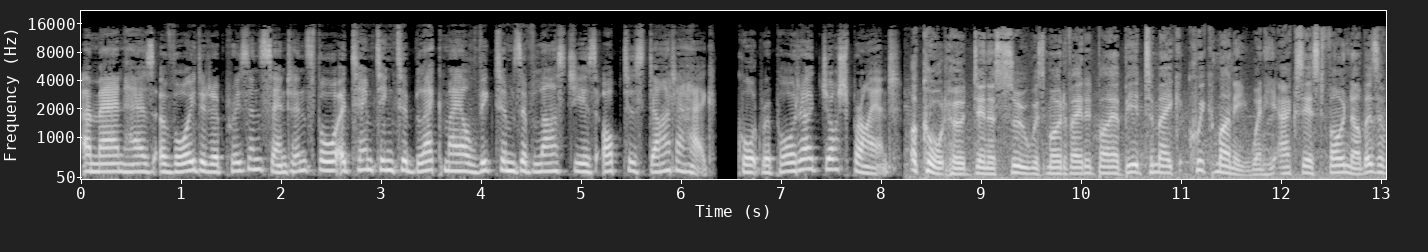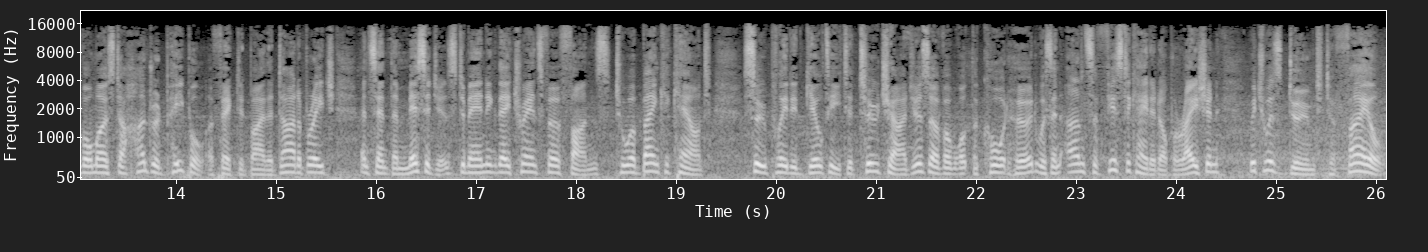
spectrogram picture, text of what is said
A man has avoided a prison sentence for attempting to blackmail victims of last year's Optus data hack. Court reporter Josh Bryant. A court heard Dennis Su was motivated by a bid to make quick money when he accessed phone numbers of almost 100 people affected by the data breach and sent them messages demanding they transfer funds to a bank account. Su pleaded guilty to two charges over what the court heard was an unsophisticated operation which was doomed to fail.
